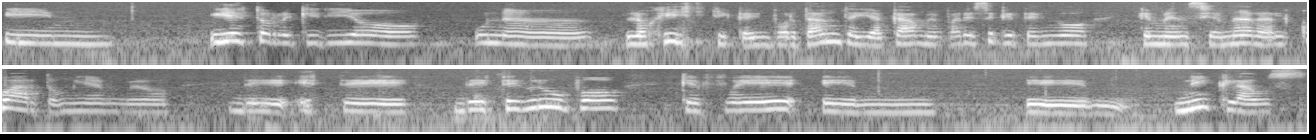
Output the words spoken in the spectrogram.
y, esto requirió una logística importante y acá me parece que tengo que mencionar al cuarto miembro de este, de este grupo que fue eh, eh, Niklaus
